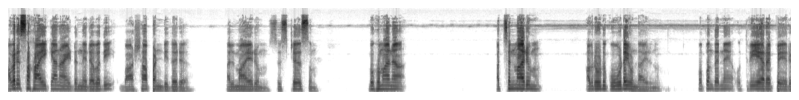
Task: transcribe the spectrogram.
അവരെ സഹായിക്കാനായിട്ട് നിരവധി ഭാഷാ പണ്ഡിതര് അൽമായരും സിസ്റ്റേഴ്സും ബഹുമാന അച്ഛന്മാരും അവരോട് കൂടെ ഉണ്ടായിരുന്നു ഒപ്പം തന്നെ ഒത്തിരിയേറെ പേര്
